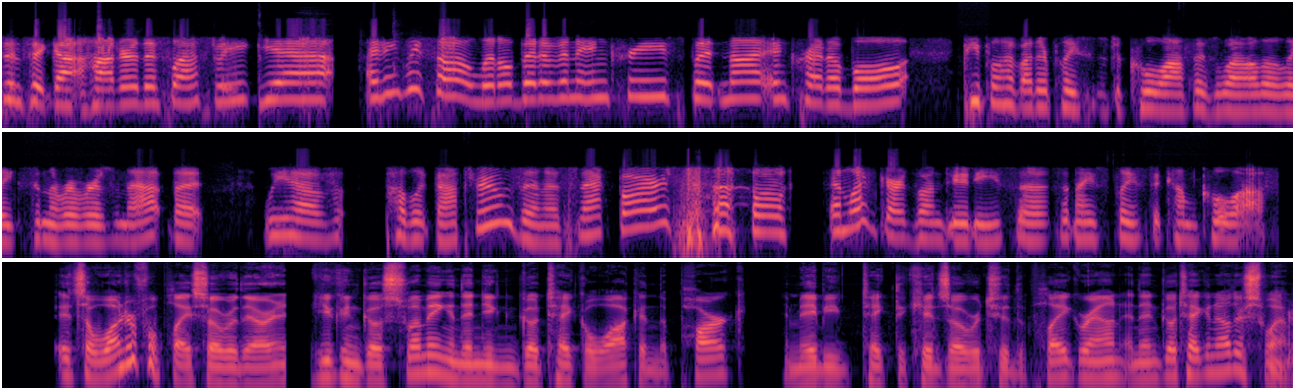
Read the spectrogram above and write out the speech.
Since it got hotter this last week? Yeah, I think we saw a little bit of an increase, but not incredible. People have other places to cool off as well, the lakes and the rivers and that, but we have public bathrooms and a snack bar so, and lifeguards on duty, so it's a nice place to come cool off. It's a wonderful place over there. You can go swimming and then you can go take a walk in the park and maybe take the kids over to the playground and then go take another swim.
